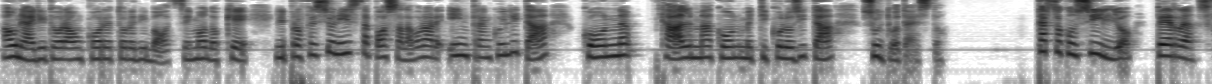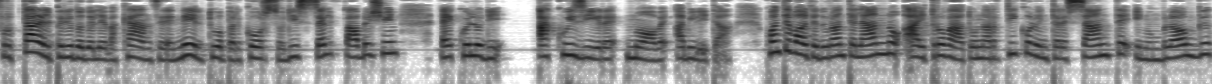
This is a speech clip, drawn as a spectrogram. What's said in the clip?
a un editor, a un correttore di bozze, in modo che il professionista possa lavorare in tranquillità, con calma, con meticolosità sul tuo testo. Terzo consiglio per sfruttare il periodo delle vacanze nel tuo percorso di self-publishing è quello di acquisire nuove abilità. Quante volte durante l'anno hai trovato un articolo interessante in un blog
